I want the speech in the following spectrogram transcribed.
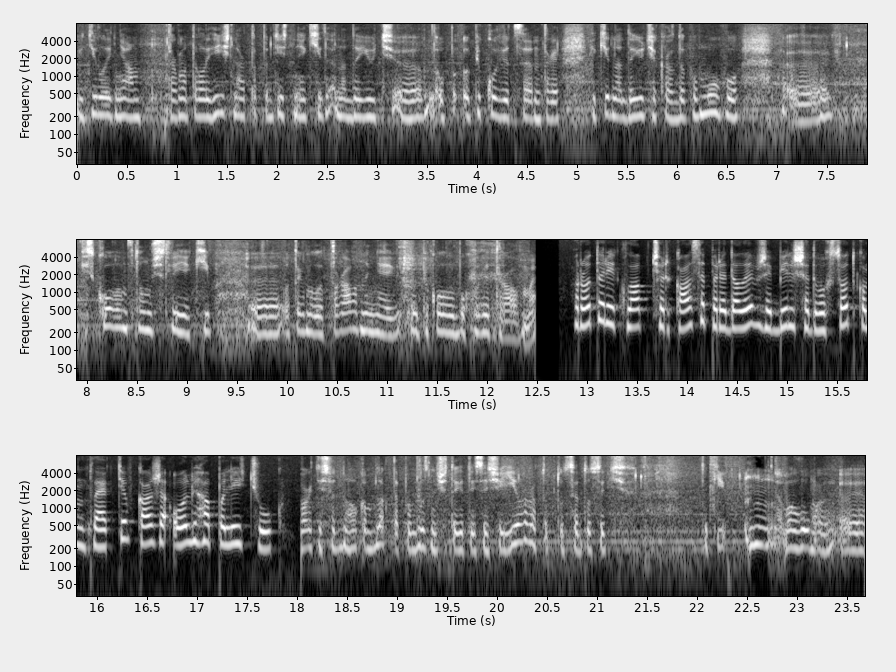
відділення травматологічне, ортопедичне, які надають е, оп- опікові центри, які надають якраз допомогу е, військовим, в тому числі, які е, отримали поранення і опіково-вибухові травми. Rotary Club Черкаси передали вже більше 200 комплектів, каже Ольга Полійчук. Вартість одного комплекта приблизно 4 тисячі євро, тобто це досить такий вагомий е,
